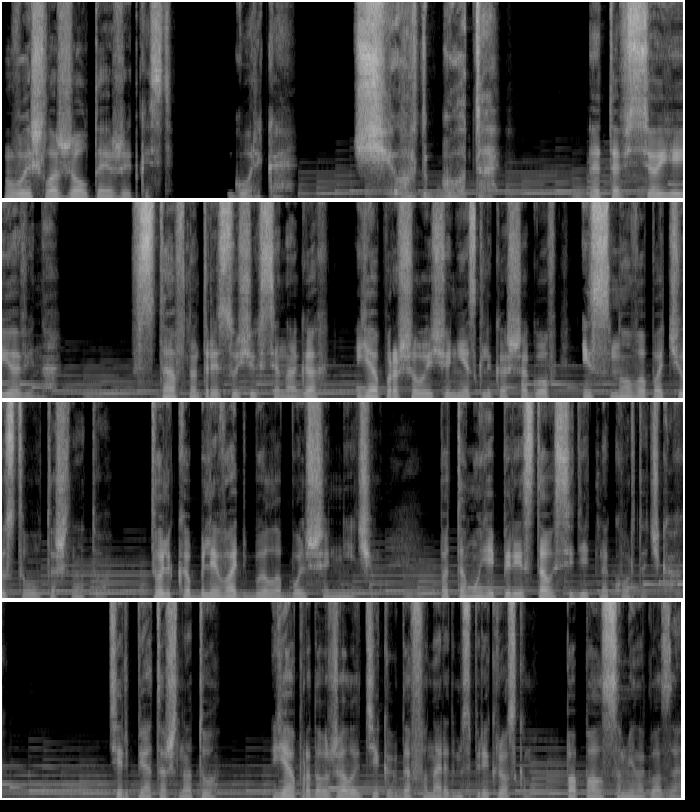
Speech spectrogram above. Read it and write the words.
вышла желтая жидкость. Горькая. Черт, Гота! Это все ее вина. Встав на трясущихся ногах, я прошел еще несколько шагов и снова почувствовал тошноту. Только блевать было больше нечем, потому я перестал сидеть на корточках. Терпя тошноту, я продолжал идти, когда фонарь рядом с перекрестком попался мне на глаза.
